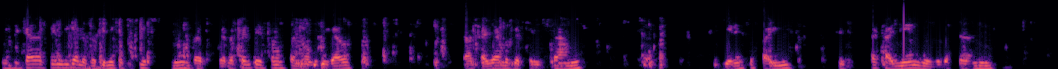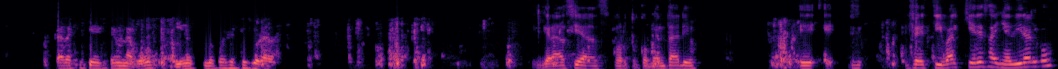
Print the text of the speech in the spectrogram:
que cada quien diga lo que tiene que decir. ¿no? De, repente estamos tan obligados a, callar lo que pensamos y en ese país se está cayendo desgraciadamente. Cada quien tiene que tener una voz y no, puede ser censurada. Gracias por tu comentario. Eh, eh, Festival, ¿quieres añadir algo?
